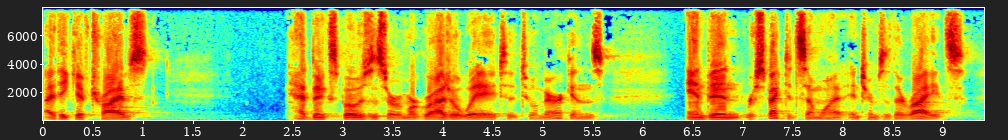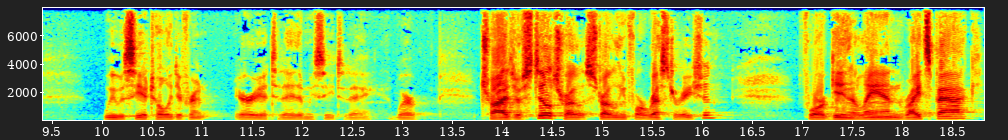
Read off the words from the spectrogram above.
I think if tribes had been exposed in sort of a more gradual way to, to Americans, and been respected somewhat in terms of their rights, we would see a totally different area today than we see today, where tribes are still tr- struggling for restoration, for getting their land and rights back,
